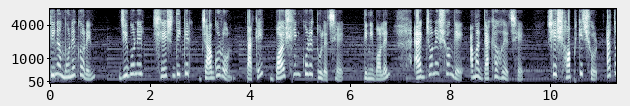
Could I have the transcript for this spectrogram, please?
টিনা মনে করেন, জীবনের শেষ দিকের জাগরণ তাকে বয়সহীন করে তুলেছে। তিনি বলেন, একজনের সঙ্গে আমার দেখা হয়েছে। সে সব কিছুর এত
